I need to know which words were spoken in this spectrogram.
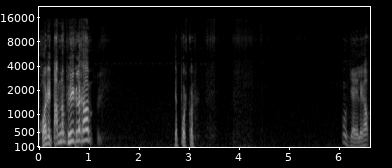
พอได้ตำน้ำพริกแล้วครับ เดี๋ยวปลดก่อนโอ้ใหญ่เลยครับ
